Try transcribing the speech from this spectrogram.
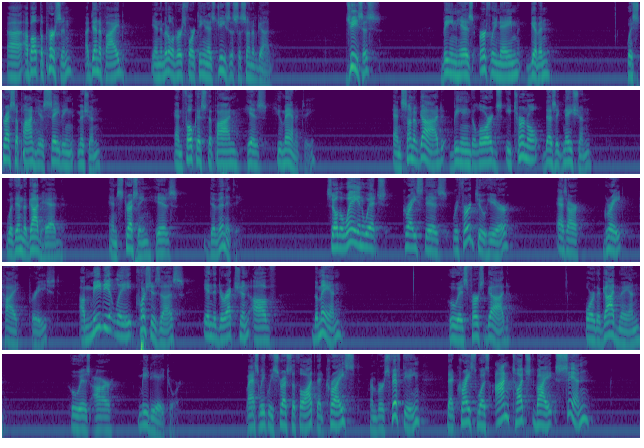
uh, about the person identified in the middle of verse 14 as Jesus, the Son of God. Jesus, being his earthly name given, with stress upon his saving mission and focused upon his humanity, and Son of God being the Lord's eternal designation within the Godhead and stressing his divinity. So, the way in which Christ is referred to here as our great high priest immediately pushes us in the direction of the man who is first God, or the God man who is our mediator. Last week we stressed the thought that Christ, from verse 15, that Christ was untouched by sin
